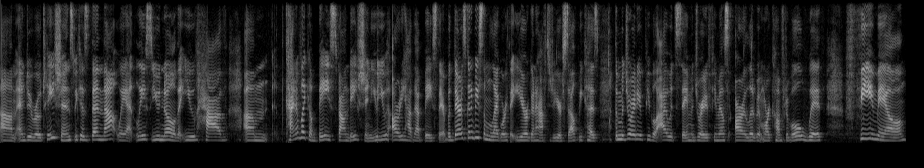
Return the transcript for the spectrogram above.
um, and do rotations because then that way at least you know that you have um, kind of like a base foundation. You, you already have that base there, but there's gonna be some legwork that you're gonna have to do yourself because the majority of people, I would say majority of females are a little bit more comfortable with female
